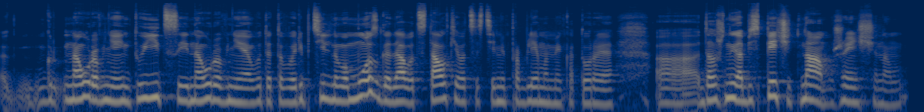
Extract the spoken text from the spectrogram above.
на уровне интуиции, на уровне вот этого рептильного мозга, да, вот сталкиваться с теми проблемами, которые э, должны обеспечить нам, женщинам,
